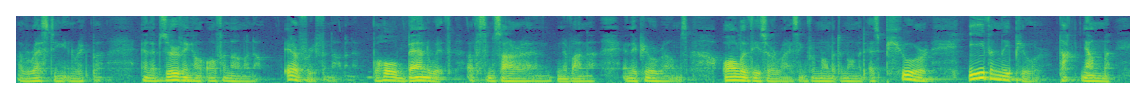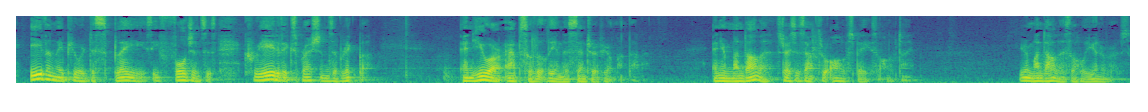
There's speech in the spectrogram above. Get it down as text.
of resting in Rigpa and observing how all phenomena, every phenomenon, the whole bandwidth of samsara and nirvana and the pure realms, all of these are arising from moment to moment as pure, evenly pure, taknyam, evenly pure displays, effulgences, creative expressions of Rigpa. And you are absolutely in the center of your mandala. And your mandala stretches out through all of space, all of time. Your mandala is the whole universe.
